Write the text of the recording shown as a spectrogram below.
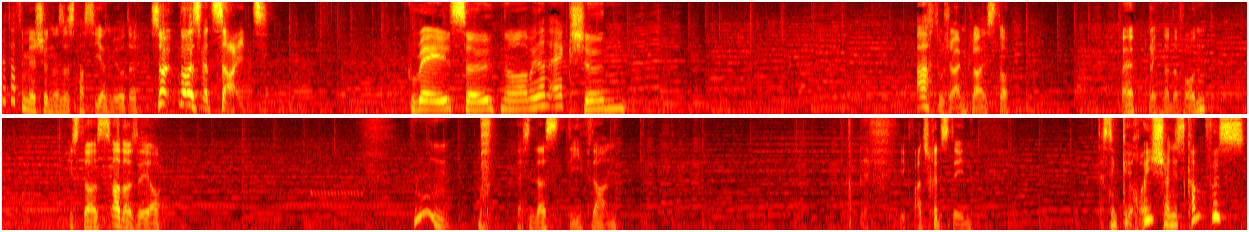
Ich dachte mir schon, dass das passieren würde. Söldner, es wird Zeit! Grail Söldner mit einer Action! Ach du Scheibenkleister. Hä, rennt er davon? Ist das... Ah, da ist er. Hm. Wer ist denn das? Steve dann. Wie quatsch jetzt den? Das sind Geräusche eines Kampfes.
